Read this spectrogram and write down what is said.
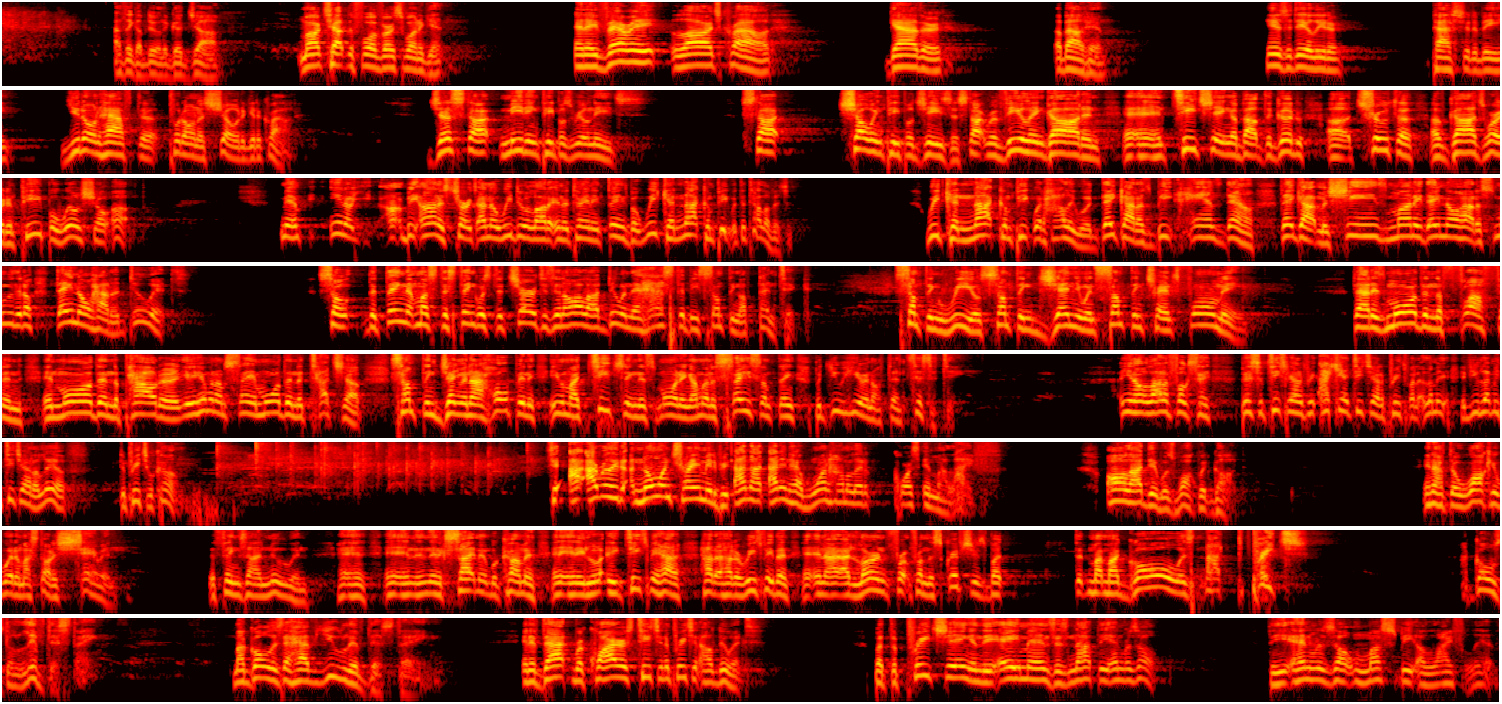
I think I'm doing a good job. Mark chapter 4, verse 1 again. And a very large crowd gathered about him. Here's the deal, leader, pastor to be. You don't have to put on a show to get a crowd. Just start meeting people's real needs. Start showing people Jesus. Start revealing God and, and, and teaching about the good uh, truth of, of God's word, and people will show up. Man, you know, I'll be honest, church, I know we do a lot of entertaining things, but we cannot compete with the television. We cannot compete with Hollywood. They got us beat hands down. They got machines, money. They know how to smooth it up. They know how to do it. So the thing that must distinguish the church is in all our doing, there has to be something authentic, something real, something genuine, something transforming that is more than the fluff and, and more than the powder. You hear what I'm saying? More than the touch up. Something genuine. I hope in even my teaching this morning, I'm going to say something, but you hear an authenticity. You know, a lot of folks say, Bishop, teach me how to preach. I can't teach you how to preach, but let me, if you let me teach you how to live, the preach will come. See, I, I really, no one trained me to preach. I, not, I didn't have one homiletic course in my life. All I did was walk with God. And after walking with him, I started sharing the things I knew. And, and, and, and the excitement would come. And, and, and he, he teach me how, how, to, how to reach people. And, and I, I learned from, from the scriptures. But the, my, my goal is not to preach, my goal is to live this thing. My goal is to have you live this thing. And if that requires teaching and preaching, I'll do it. But the preaching and the amens is not the end result. The end result must be a life lived.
